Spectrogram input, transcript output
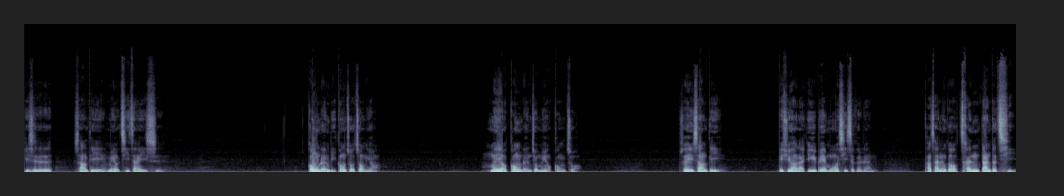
其实上帝没有急战一时。工人比工作重要，没有工人就没有工作，所以上帝必须要来预备摩西这个人，他才能够承担得起。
